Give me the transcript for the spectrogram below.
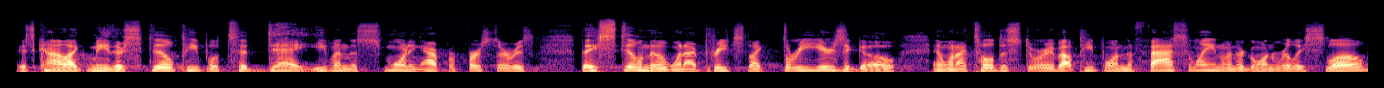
It's kind of like me. There's still people today, even this morning after first service, they still know when I preached like three years ago and when I told the story about people in the fast lane when they're going really slow,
